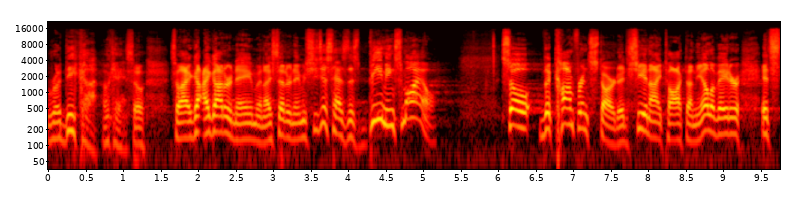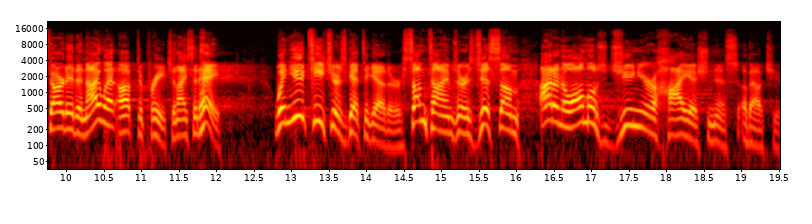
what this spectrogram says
Rodica. Okay, so, so I, got, I got her name and I said her name, and she just has this beaming smile. So the conference started. She and I talked on the elevator. It started, and I went up to preach. And I said, hey, when you teachers get together, sometimes there's just some, I don't know, almost junior highishness about you.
